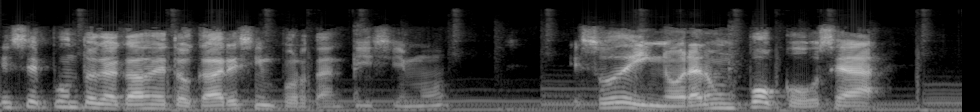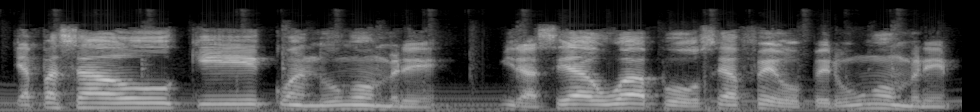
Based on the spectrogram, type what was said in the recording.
ese punto que acabas de tocar es importantísimo. Eso de ignorar un poco, o sea, ¿te ha pasado que cuando un hombre, mira, sea guapo o sea feo, pero un hombre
